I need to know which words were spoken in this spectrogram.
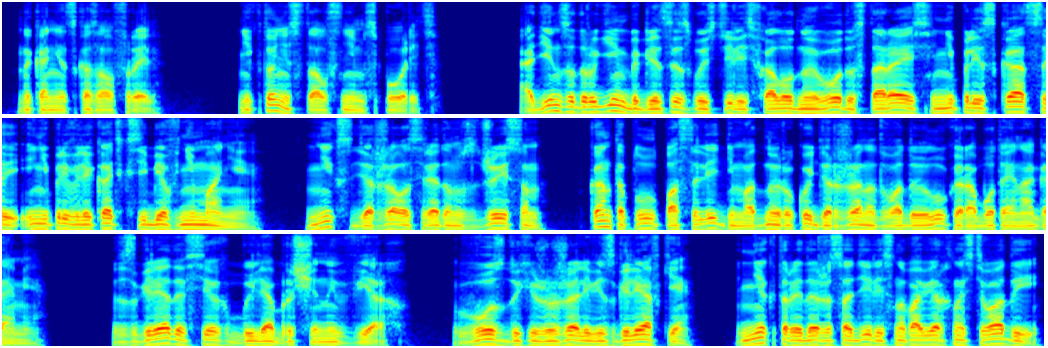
— наконец сказал Фрель. Никто не стал с ним спорить. Один за другим беглецы спустились в холодную воду, стараясь не плескаться и не привлекать к себе внимания. Никс держалась рядом с Джейсом, Канта плыл последним, одной рукой держа над водой лук и работая ногами. Взгляды всех были обращены вверх. В воздухе жужжали визглявки, некоторые даже садились на поверхность воды,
